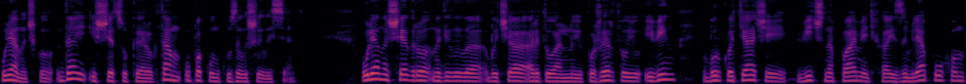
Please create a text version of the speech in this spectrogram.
Уляночко, дай іще цукерок, там у пакунку залишилися. Уляна щедро наділила бича ритуальною пожертвою, і він, буркотячий, вічна пам'ять, хай земля пухом,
